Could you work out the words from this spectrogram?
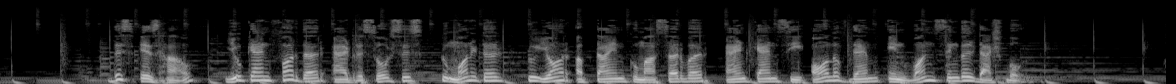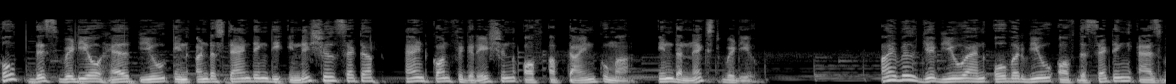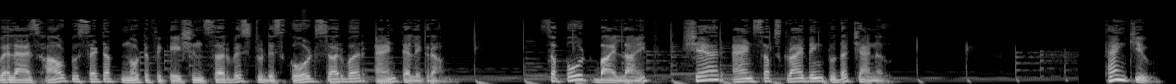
This is how You can further add resources to monitor to your Uptime Kuma server and can see all of them in one single dashboard. Hope this video helped you in understanding the initial setup and configuration of Uptime Kuma. In the next video, I will give you an overview of the setting as well as how to set up notification service to Discord server and Telegram. Support by like, share and subscribing to the channel. Thank you.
